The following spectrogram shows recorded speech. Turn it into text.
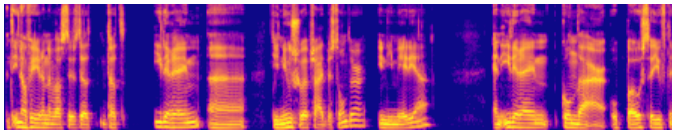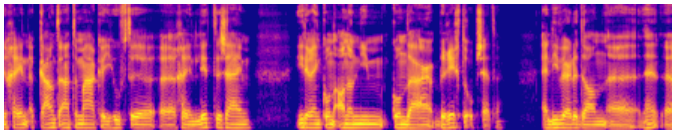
het innoverende was dus dat, dat iedereen die nieuwswebsite bestond er in die media. En iedereen kon daar op posten. Je hoefde geen account aan te maken. Je hoefde uh, geen lid te zijn. Iedereen kon anoniem kon daar berichten op zetten. En die werden dan, uh,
